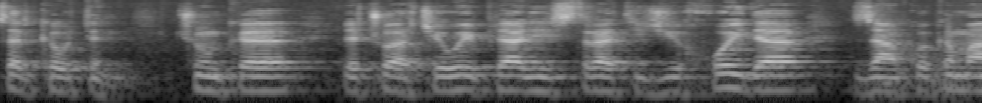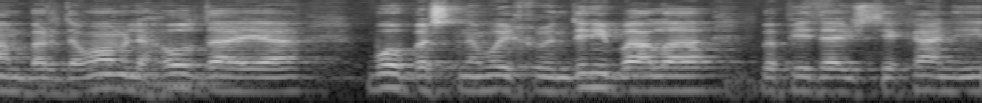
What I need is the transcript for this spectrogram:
سەرکەوتن چونکە لە چوارچەوەی پلانی استراتیژی خۆیدا زانکۆکەمان بەردەوام لە هەوڵدایە بۆ بەستنەوەی خوێندنی باڵا بە پێداویستەکانی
